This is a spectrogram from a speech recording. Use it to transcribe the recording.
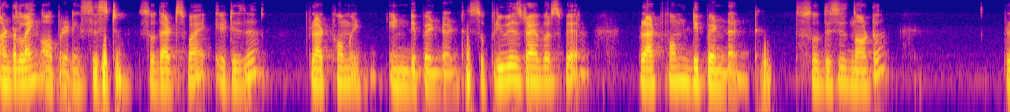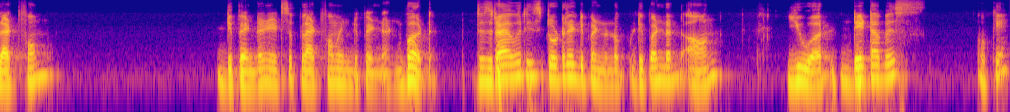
underlying operating system. So that's why it is a platform independent. So previous drivers were platform dependent. So this is not a platform dependent it's a platform independent. But this driver is totally dependent dependent on your database okay?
